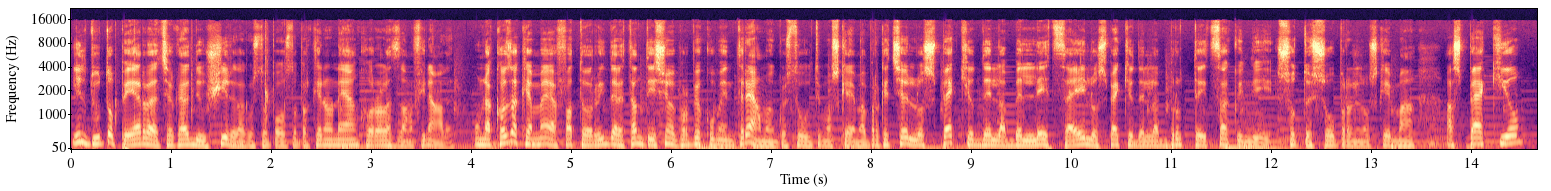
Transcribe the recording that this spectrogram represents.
il tutto per cercare di uscire da questo posto perché non è ancora la zona finale. Una cosa che a me ha fatto ridere tantissimo è proprio come entriamo in questo ultimo schema perché c'è lo specchio della bellezza e lo specchio della bruttezza, quindi sotto e sopra nello schema a specchio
